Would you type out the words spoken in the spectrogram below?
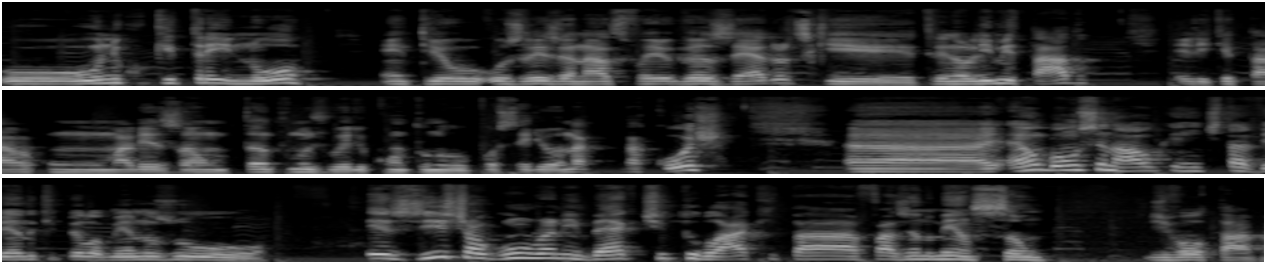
O único que treinou entre o, os lesionados foi o Gus Edwards, que treinou limitado. Ele que estava com uma lesão tanto no joelho quanto no posterior na, na coxa. Uh, é um bom sinal que a gente está vendo que pelo menos o existe algum running back titular que está fazendo menção de voltar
